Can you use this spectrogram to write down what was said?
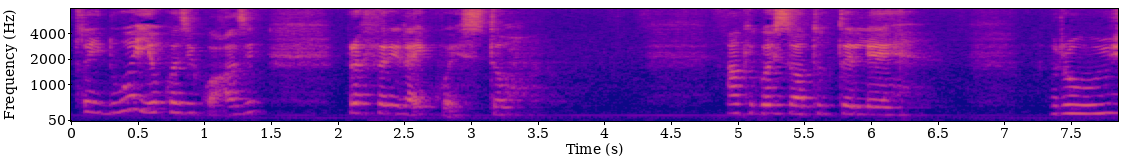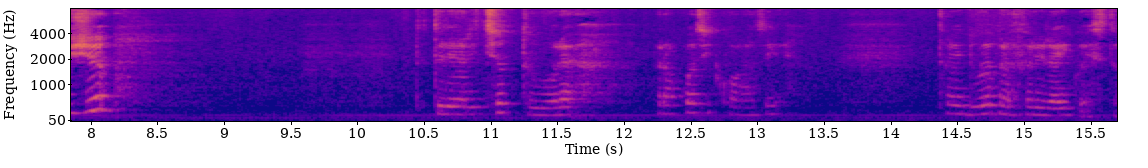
Tra i due io quasi quasi preferirei questo. Anche questo ha tutte le rouge tutte le arricciature però quasi quasi tra i due preferirei questo.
